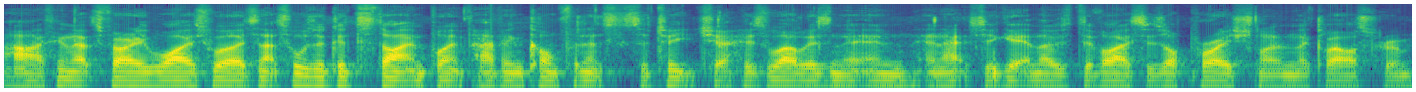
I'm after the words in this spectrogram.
Oh, I think that's very wise words. And that's always a good starting point for having confidence as a teacher as well, isn't it? And, and actually getting those devices operational in the classroom.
